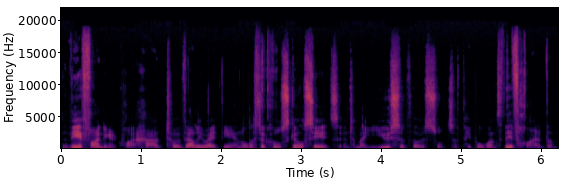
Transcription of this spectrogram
But they're finding it quite hard to evaluate the analytical skill sets and to make use of those sorts of people once they've hired them.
